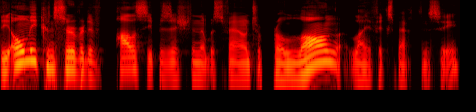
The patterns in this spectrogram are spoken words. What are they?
The only conservative policy position that was found to prolong life expectancy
